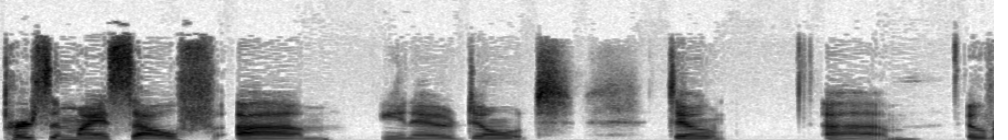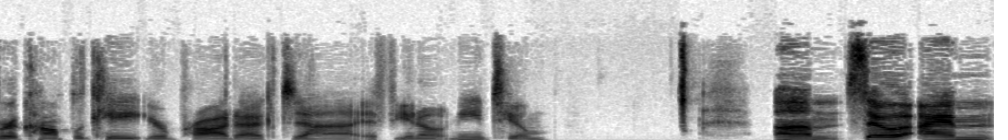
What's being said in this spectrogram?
person myself. Um, you know don't don't um, overcomplicate your product uh, if you don't need to. Um, so i'm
